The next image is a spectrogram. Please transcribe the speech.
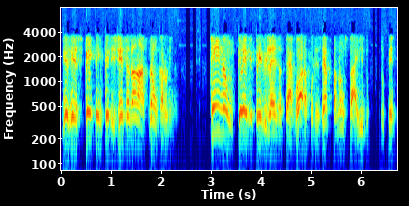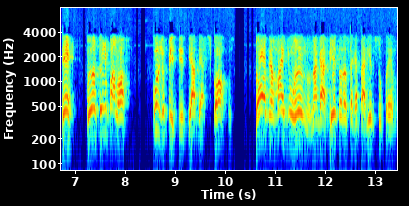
diz respeito à inteligência da nação, Carolina. Quem não teve privilégio até agora, por exemplo, para não sair do, do PT, foi o Antônio Palocci, cujo pedido de habeas corpus dorme há mais de um ano na gaveta da Secretaria do Supremo.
